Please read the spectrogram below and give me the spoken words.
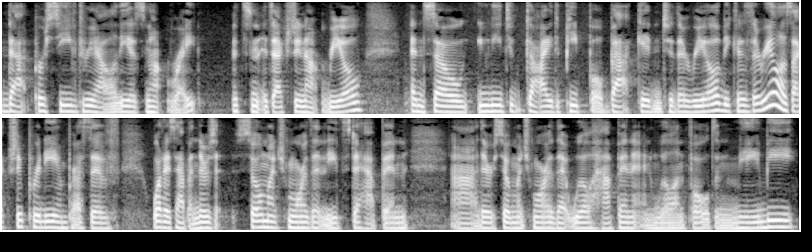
that perceived reality is not right. It's it's actually not real, and so you need to guide people back into the real because the real is actually pretty impressive. What has happened? There's so much more that needs to happen. Uh, there's so much more that will happen and will unfold, and maybe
